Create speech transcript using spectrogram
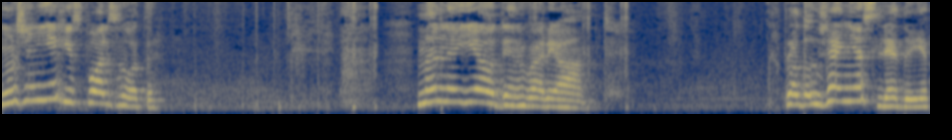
Можна їх іспользувати. У мене є один варіант. Продовження слідує.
